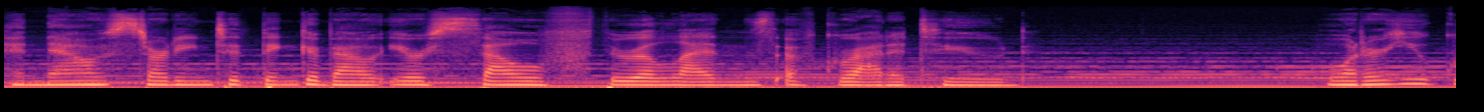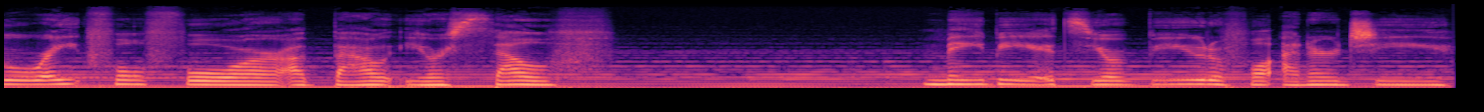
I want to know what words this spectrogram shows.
And now starting to think about yourself through a lens of gratitude. What are you grateful for about yourself? Maybe it's your beautiful energy,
